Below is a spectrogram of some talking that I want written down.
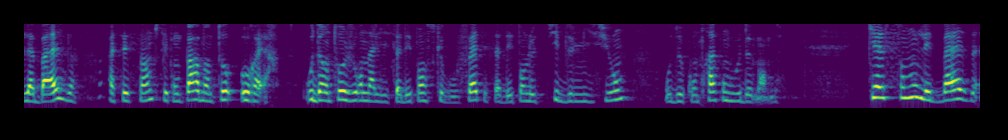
la base, assez simple, c'est qu'on part d'un taux horaire ou d'un taux journalier. Ça dépend ce que vous faites et ça dépend le type de mission ou de contrat qu'on vous demande. Quelles sont les bases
